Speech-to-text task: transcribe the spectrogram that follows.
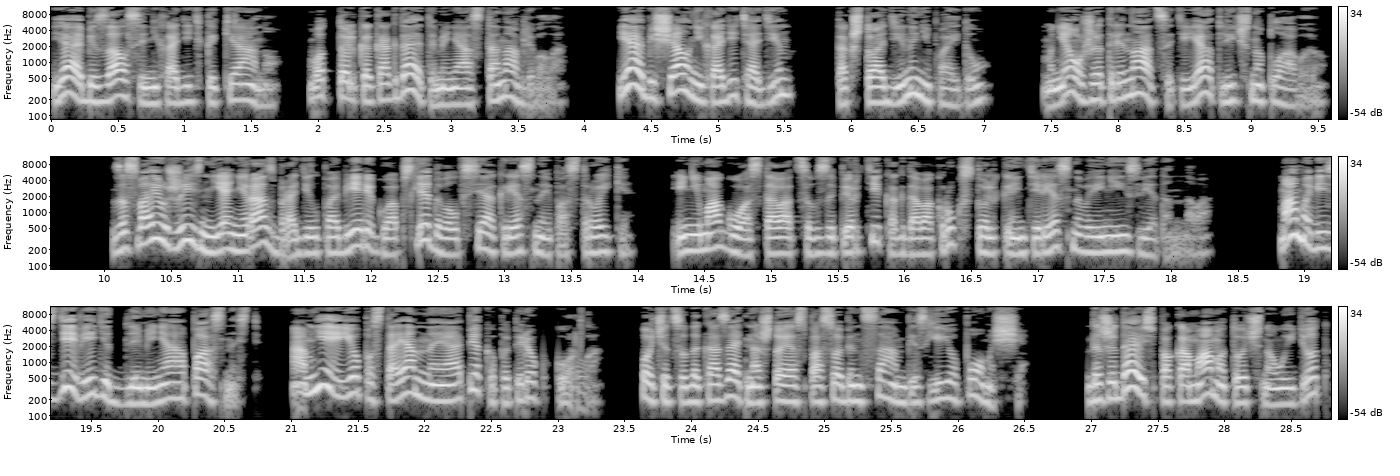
Я обязался не ходить к океану. Вот только когда это меня останавливало? Я обещал не ходить один, так что один и не пойду. Мне уже 13, и я отлично плаваю. За свою жизнь я не раз бродил по берегу, обследовал все окрестные постройки. И не могу оставаться в заперти, когда вокруг столько интересного и неизведанного. Мама везде видит для меня опасность, а мне ее постоянная опека поперек горла. Хочется доказать, на что я способен сам без ее помощи. Дожидаюсь, пока мама точно уйдет,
